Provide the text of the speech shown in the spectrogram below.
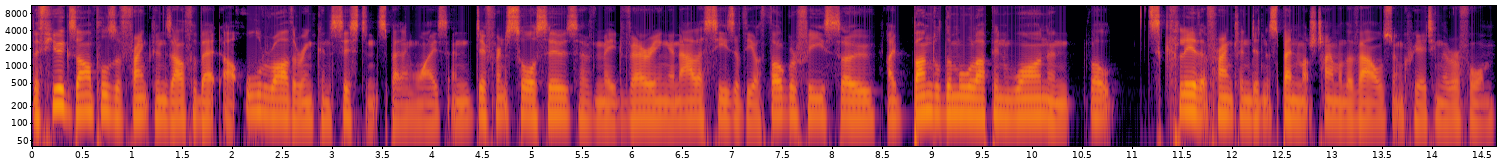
The few examples of Franklin's alphabet are all rather inconsistent spelling wise, and different sources have made varying analyses of the orthography, so I bundled them all up in one and, well, it's clear that Franklin didn't spend much time on the vowels when creating the reform.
